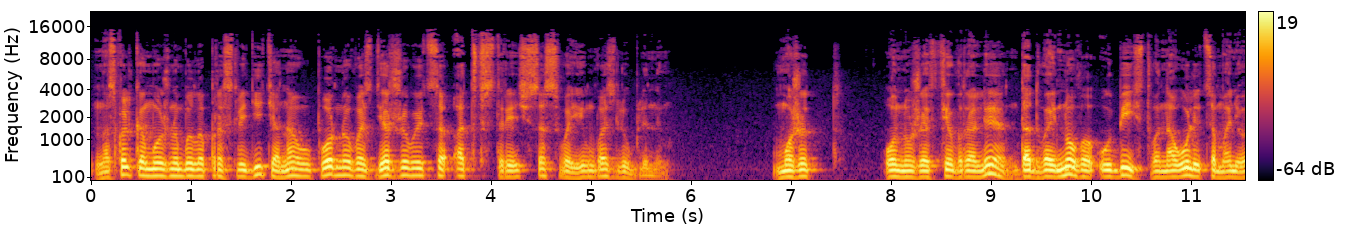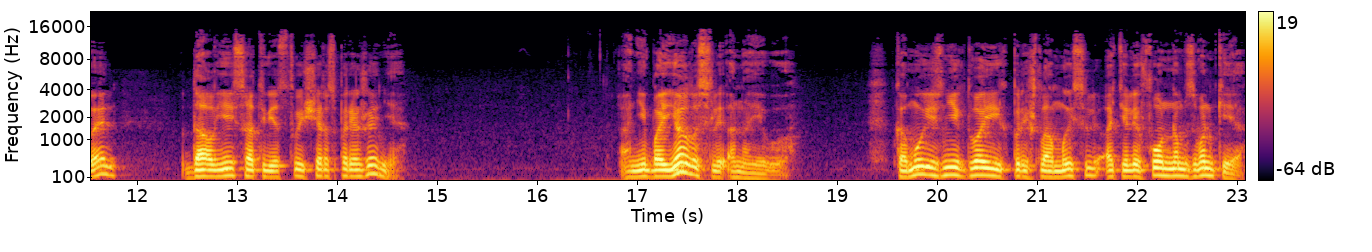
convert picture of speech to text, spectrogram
Насколько можно было проследить, она упорно воздерживается от встреч со своим возлюбленным. Может, он уже в феврале до двойного убийства на улице Мануэль дал ей соответствующее распоряжение. А не боялась ли она его? Кому из них двоих пришла мысль о телефонном звонке,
